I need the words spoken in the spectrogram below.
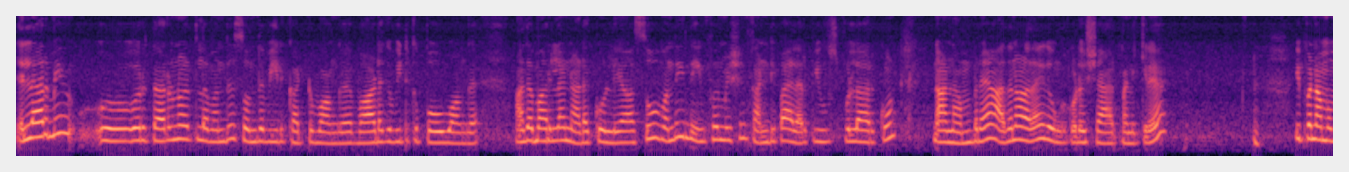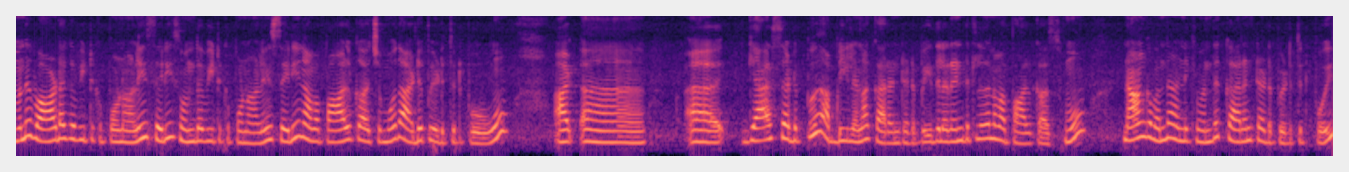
எல்லாருமே ஒ- ஒரு தருணத்தில் வந்து சொந்த வீடு கட்டுவாங்க வாடகை வீட்டுக்கு போவாங்க. அந்த மாதிரிலாம் நடக்கும் இல்லையா? ஸோ வந்து இந்த இன்ஃபர்மேஷன் கண்டிப்பாக எல்லாருக்கும் யூஸ்ஃபுல்லாக இருக்கும். நான் நம்புகிறேன் அதனால தான் இது உங்கள் கூட ஷேர் பண்ணிக்கிறேன். இப்போ நம்ம வந்து வாடகை வீட்டுக்கு போனாலும் சரி சொந்த வீட்டுக்கு போனாலும் சரி நம்ம பால் காய்ச்சும் போது அடுப்பு எடுத்துகிட்டு போவோம். கேஸ் அடுப்பு அப்படி இல்லைன்னா கரண்ட் அடுப்பு. இதில் ரெண்டுத்தில் தான் நம்ம பால் காசுவோம் நாங்கள் வந்து அன்றைக்கி வந்து கரண்ட் அடுப்பு எடுத்துகிட்டு போய்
